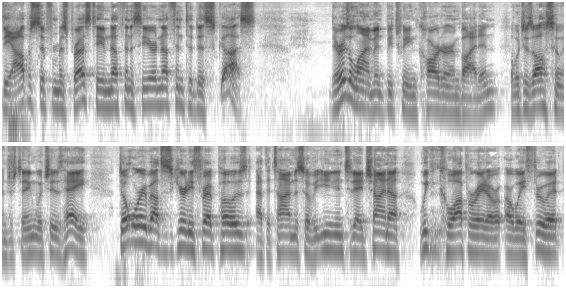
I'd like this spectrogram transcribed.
the opposite from his press team: nothing to see or nothing to discuss there is alignment between Carter and Biden, which is also interesting, which is hey, don't worry about the security threat posed at the time, the Soviet Union, today China. We can cooperate our, our way through it.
